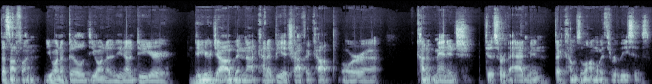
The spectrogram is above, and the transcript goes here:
that's not fun. You want to build, you want to you know do your do your job and not kind of be a traffic cop or uh, kind of manage the sort of admin that comes along with releases.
